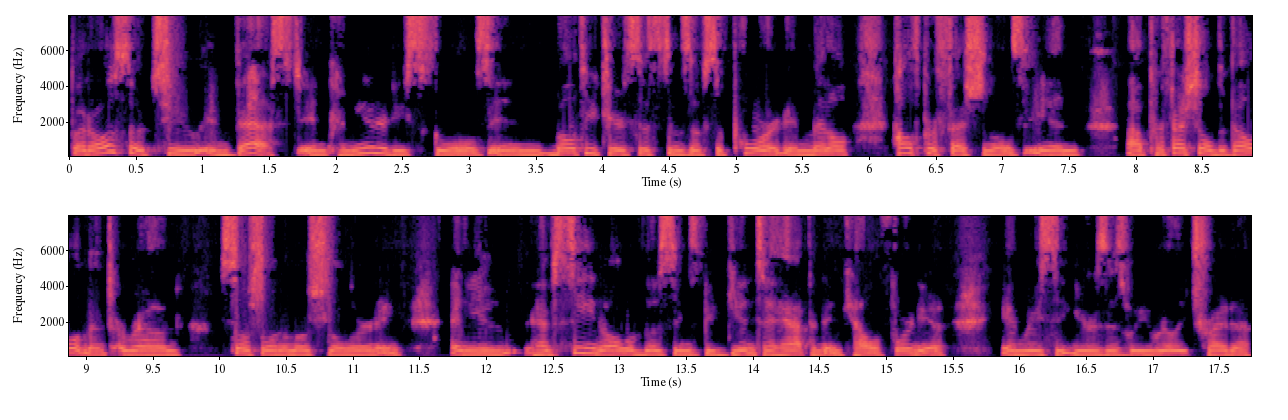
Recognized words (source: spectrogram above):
but also to invest in community schools in multi-tiered systems of support in mental health professionals in uh, professional development around social and emotional learning. And you have seen all of those things begin to happen in california in recent years as we really try to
